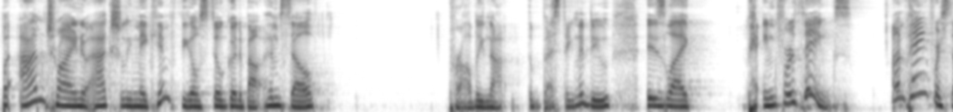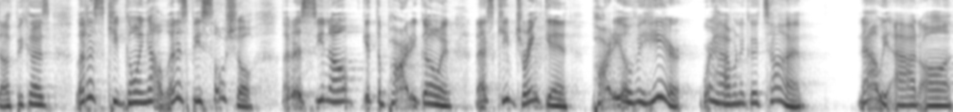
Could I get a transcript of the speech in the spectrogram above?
but I'm trying to actually make him feel still good about himself. Probably not the best thing to do is like paying for things. I'm paying for stuff because let us keep going out. Let us be social. Let us, you know, get the party going. Let's keep drinking. Party over here. We're having a good time. Now we add on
